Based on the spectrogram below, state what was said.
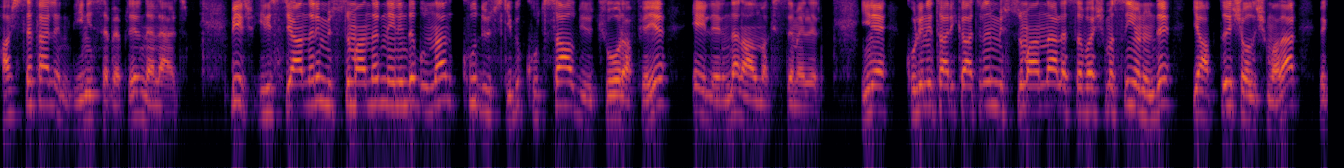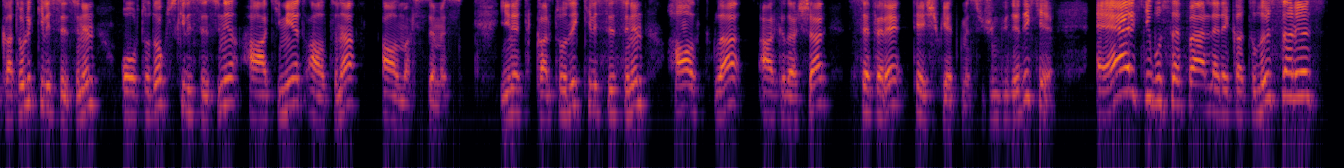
Haç seferlerinin dini sebepleri nelerdi? Bir, Hristiyanların Müslümanların elinde bulunan Kudüs gibi kutsal bir coğrafyayı ellerinden almak istemeleri. Yine Kulini tarikatının Müslümanlarla savaşması yönünde yaptığı çalışmalar ve Katolik kilisesinin Ortodoks kilisesini hakimiyet altına almak istemesi. Yine Katolik kilisesinin halkla arkadaşlar sefere teşvik etmesi. Çünkü dedi ki eğer ki bu seferlere katılırsanız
